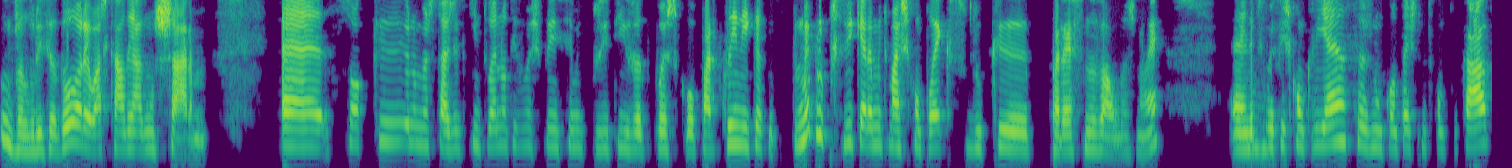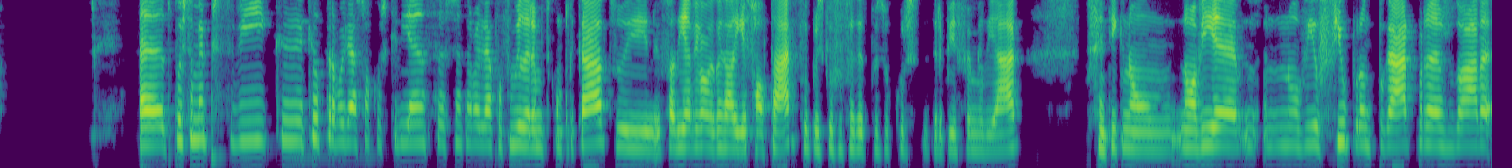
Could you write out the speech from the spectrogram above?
hum, valorizadora, eu acho que há ali algum charme. Uh, só que eu no meu estágio de quinto ano não tive uma experiência muito positiva depois com a parte clínica, primeiro porque percebi que era muito mais complexo do que parece nas aulas, não é? Ainda por cima fiz com crianças, num contexto muito complicado. Uh, depois também percebi que aquilo de trabalhar só com as crianças, sem trabalhar com a família, era muito complicado e havia alguma coisa ali a faltar. Foi por isso que eu fui fazer depois o curso de terapia familiar. Senti que não, não, havia, não havia o fio por onde pegar para ajudar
